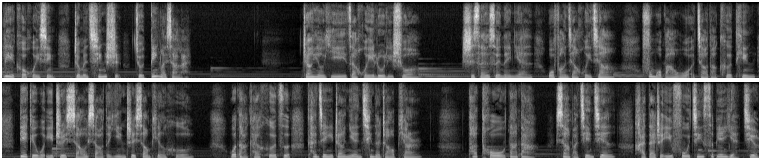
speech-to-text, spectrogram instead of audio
立刻回信，这门亲事就定了下来。张幼仪在回忆录里说：“十三岁那年，我放假回家，父母把我叫到客厅，递给我一只小小的银质相片盒。我打开盒子，看见一张年轻的照片儿，他头大大，下巴尖尖，还戴着一副金丝边眼镜儿。”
